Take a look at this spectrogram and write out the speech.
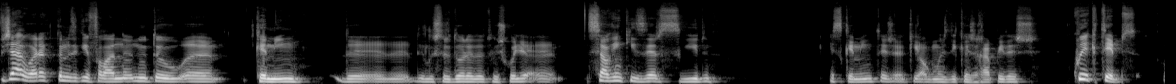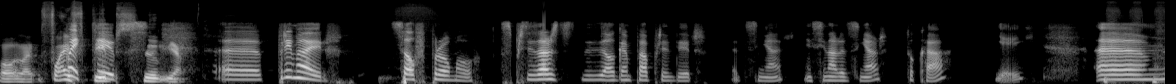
já agora que estamos aqui a falar no, no teu uh, caminho de, de, de, ilustradora da tua escolha, se alguém quiser seguir esse caminho, tens aqui algumas dicas rápidas quick tips or like five quick tips. tips. To, yeah. Uh, primeiro, self promo. Se precisares de alguém para aprender a desenhar, ensinar a desenhar, estou cá. Yay. Um,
